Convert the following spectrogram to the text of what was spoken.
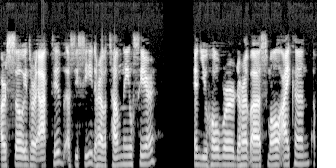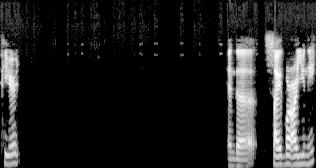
are so interactive. As you see they have thumbnails here. And you hover they have a small icon appeared and the sidebar are unique.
